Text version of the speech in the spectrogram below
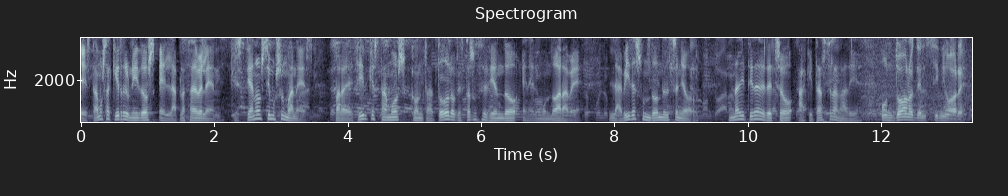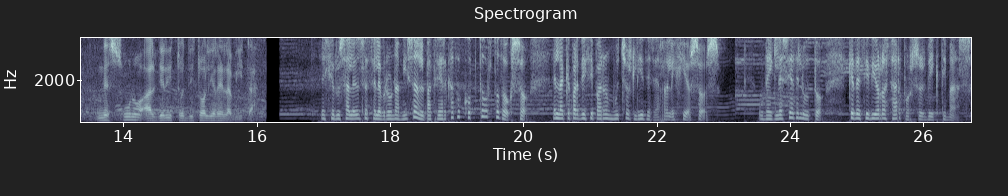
Estamos aquí reunidos en la Plaza de Belén, cristianos y musulmanes, para decir que estamos contra todo lo que está sucediendo en el mundo árabe. La vida es un don del Señor. Nadie tiene derecho a quitársela a nadie. Un dono del Signore. Nessuno ha el derecho de togliere la vida. En Jerusalén se celebró una misa en el Patriarcado Copto Ortodoxo, en la que participaron muchos líderes religiosos. Una iglesia de luto que decidió rezar por sus víctimas.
